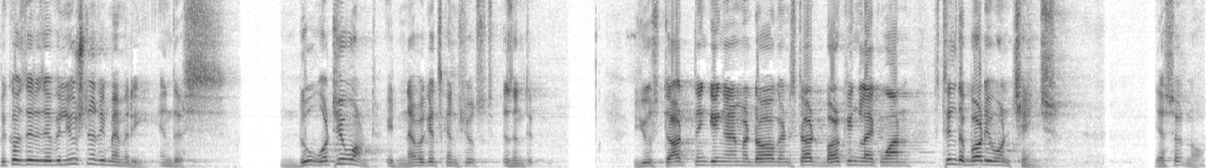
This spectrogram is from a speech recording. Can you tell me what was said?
because there is evolutionary memory in this. Do what you want, it never gets confused, isn't it? You start thinking I'm a dog and start barking like one, still the body won't change. Yes or no?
